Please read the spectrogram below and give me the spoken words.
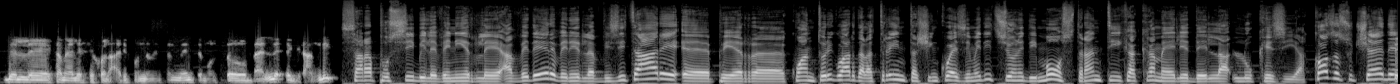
delle camele secolari fondamentalmente molto belle e grandi. Sarà possibile venirle a vedere, venirle a visitare eh, per eh, quanto riguarda la 35esima edizione di Mostra Antica Camelie della Lucchesia. Cosa succede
